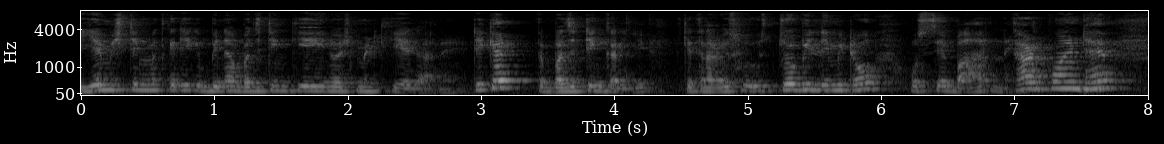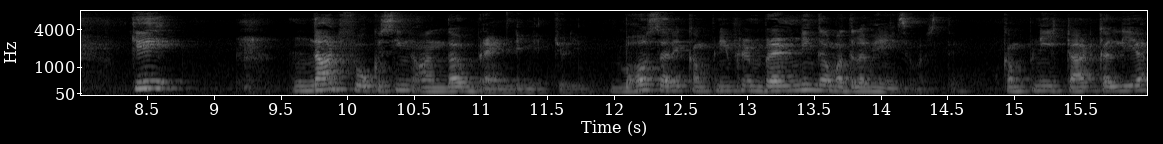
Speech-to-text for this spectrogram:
ये मिस्टेक मत करिए कि बिना बजटिंग किए इन्वेस्टमेंट किए जा रहे हैं, ठीक है? तो बजटिंग करिए कितना उस जो भी लिमिट हो, उससे बाहर नहीं। थर्ड पॉइंट है कि not focusing on the branding actually बहुत सारे कंपनी फ्रेंड ब्रांडिंग का मतलब ही नहीं समझते। कंपनी स्टार्ट कर लिया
